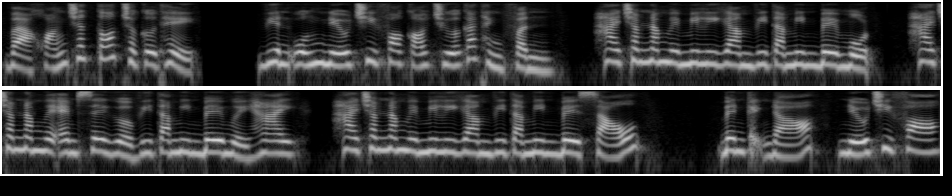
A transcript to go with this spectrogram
và khoáng chất tốt cho cơ thể. Viên uống nếu chi for có chứa các thành phần 250mg vitamin B1, 250mcg vitamin B12, 250mg vitamin B6. Bên cạnh đó, nếu chi pho,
